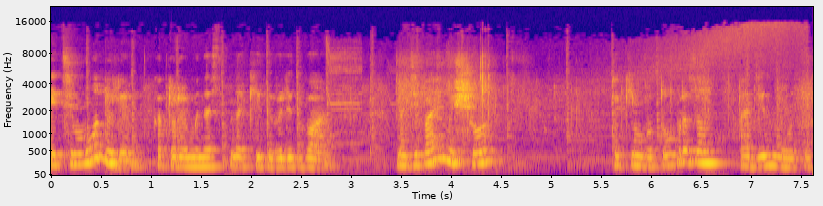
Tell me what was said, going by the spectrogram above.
Эти модули, которые мы накидывали два, надеваем еще таким вот образом один модуль.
